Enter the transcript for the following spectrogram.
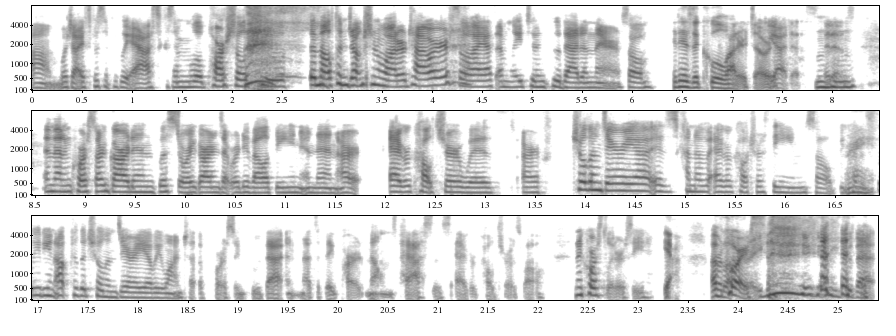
um, which I specifically asked because I'm a little partial to the Milton Junction water tower. So I asked Emily to include that in there. So it is a cool water tower yeah, it is. It is. And then of course our gardens with story gardens that we're developing, and then our agriculture with our children's area is kind of agriculture theme. So because Right. it's leading up to the children's area, we want to of course include that, and that's a big part of Milton's Pass is agriculture as well, and of course literacy. Yeah, of course. include that.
